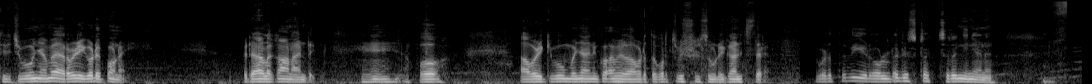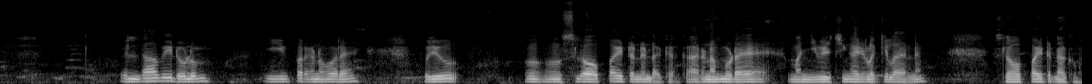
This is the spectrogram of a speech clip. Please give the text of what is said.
തിരിച്ചു പോകും ഞാൻ വേറെ വഴി കൂടെ പോണേ. ഒരാളെ കാണാണ്ട്. അപ്പോൾ ആ വഴിക്ക് പോകുമ്പോൾ ഞാൻ അവിടുത്തെ കുറച്ച് വിഷ്വൽസ് കൂടി കാണിച്ചു തരാം. ഇവിടുത്തെ വീടുകളുടെ ഒരു സ്ട്രക്ചർ ഇങ്ങനെയാണ്. എല്ലാ വീടുകളും ഈ പറയണ പോലെ ഒരു സ്ലോപ്പായിട്ടാണ് ഉണ്ടാക്കുക. കാരണം ഇവിടെ മഞ്ഞ് വീഴ്ചയും കാര്യങ്ങളൊക്കെ ഉള്ള കാരണം സ്ലോപ്പായിട്ടുണ്ടാക്കും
